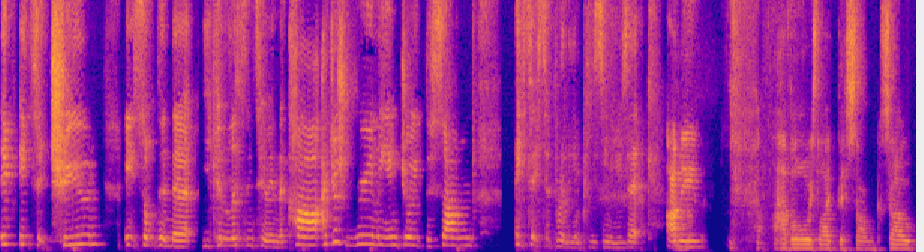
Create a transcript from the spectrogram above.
it, it's a tune, it's something that you can listen to in the car. I just really enjoyed the song. It's, it's a brilliant piece of music. I mm-hmm. mean, I've always liked this song. So,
